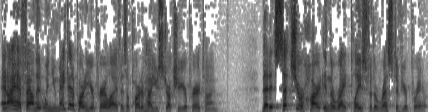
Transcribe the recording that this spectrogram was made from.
And I have found that when you make that a part of your prayer life, as a part of how you structure your prayer time, that it sets your heart in the right place for the rest of your prayer.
